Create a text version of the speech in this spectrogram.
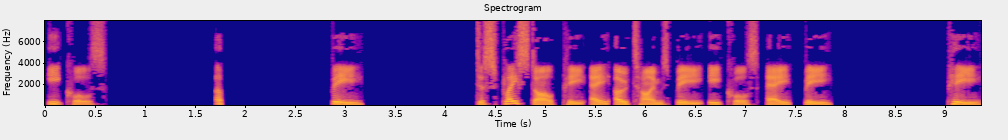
equals a. B display style P A O times B equals A B P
